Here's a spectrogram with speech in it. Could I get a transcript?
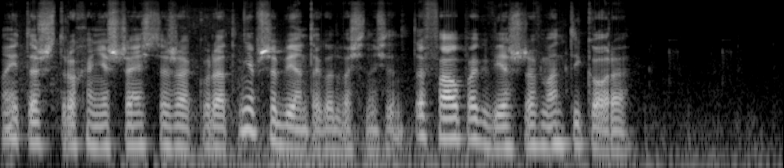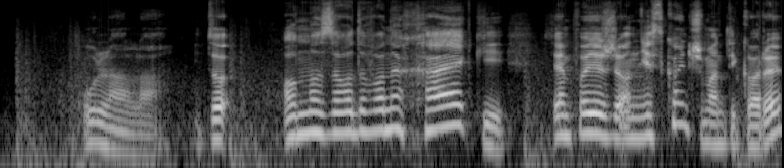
No i też trochę nieszczęście, że akurat nie przebiłem tego 277. TVP wjeżdża w Manticore. Ulala. I to on ma załadowane haeki. Chciałem powiedzieć, że on nie skończy Mantikory.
